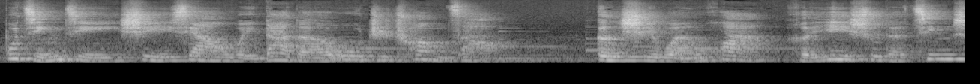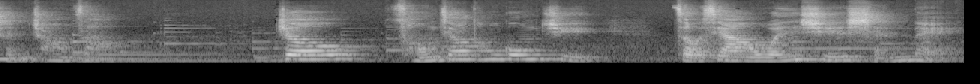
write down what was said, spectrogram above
不仅仅是一项伟大的物质创造，更是文化和艺术的精神创造。舟从交通工具走向文学审美，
